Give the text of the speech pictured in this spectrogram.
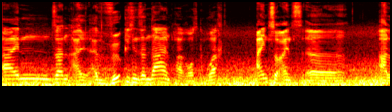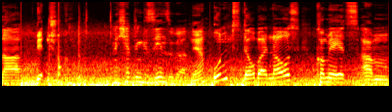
ein, San ein, ein wirklichen Sandalenpaar rausgebracht. 1 zu 1 äh, à la Birkenstock. Ich habe den gesehen sogar. Ja? Und darüber hinaus kommen ja jetzt am,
